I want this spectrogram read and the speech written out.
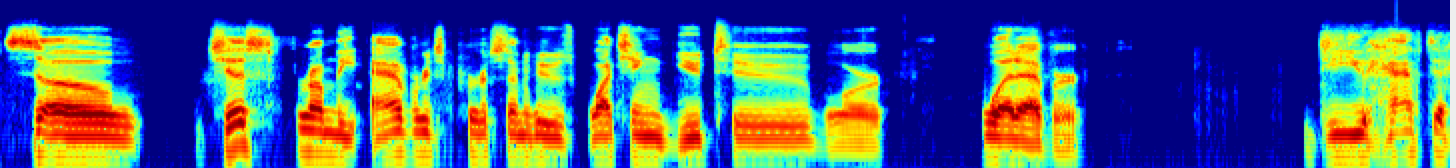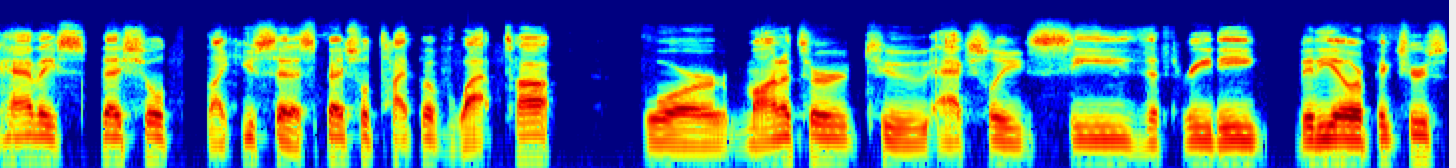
So just from the average person who's watching YouTube or whatever, do you have to have a special, like you said, a special type of laptop or monitor to actually see the 3D video or pictures?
